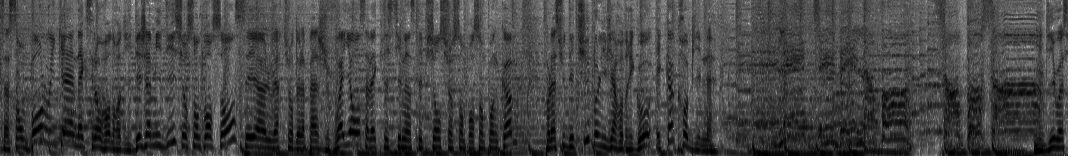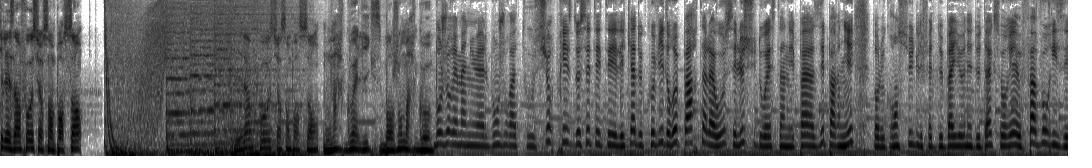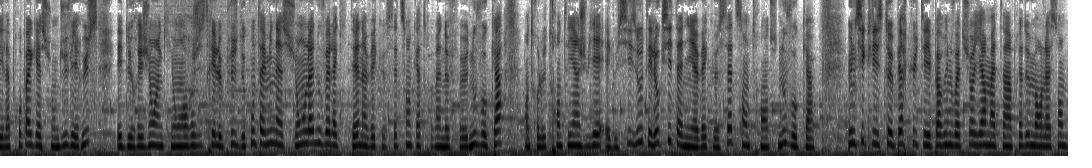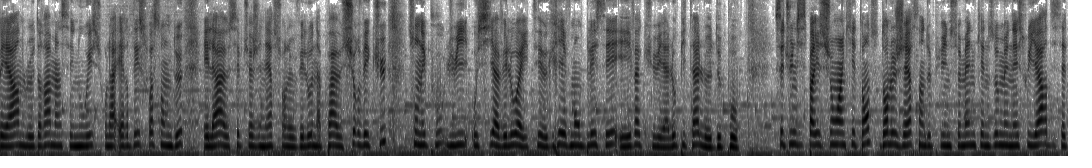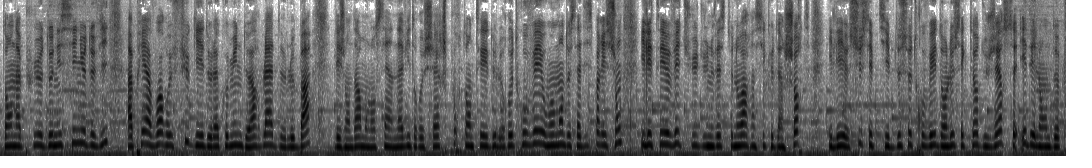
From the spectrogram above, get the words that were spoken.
Ça sent bon le week-end, excellent vendredi. Déjà midi sur 100%, c'est euh, l'ouverture de la page Voyance avec Christine, inscription sur 100%.com. Pour la suite des tubes, Olivia Rodrigo et Coq Robin. Les tubes et l'info, 100%. Midi, voici les infos sur 100%. L'info sur 100%, Margot Alix. Bonjour Margot. Bonjour Emmanuel, bonjour à tous. Surprise de cet été, les cas de Covid repartent à la hausse et le sud-ouest hein, n'est pas épargné. Dans le Grand Sud, les fêtes de Bayonne et de Dax auraient favorisé la propagation du virus. Les deux régions hein, qui ont enregistré le plus de contamination, la Nouvelle-Aquitaine avec 789 nouveaux cas entre le 31 juillet et le 6 août et l'Occitanie avec 730 nouveaux cas. Une cycliste percutée par une voiture hier matin près de Morlas en Béarn. Le drame hein, s'est noué sur la RD 62 et la euh, septuagénaire sur le vélo n'a pas euh, survécu. Son époux, lui aussi à vélo, a été euh, grièvement blessé et évacué à l'hôpital de Pau. C'est une disparition inquiétante dans le Gers. Hein. Depuis une semaine, Kenzo Menet-Souillard, 17 ans, n'a plus donné signe de vie après avoir fugué de la commune de Arblade-le-Bas. Les gendarmes ont lancé un avis de recherche pour tenter de le retrouver. Au moment de sa disparition, il était vêtu d'une veste noire ainsi que d'un short. Il est susceptible de se trouver dans le secteur du Gers et des Landes.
